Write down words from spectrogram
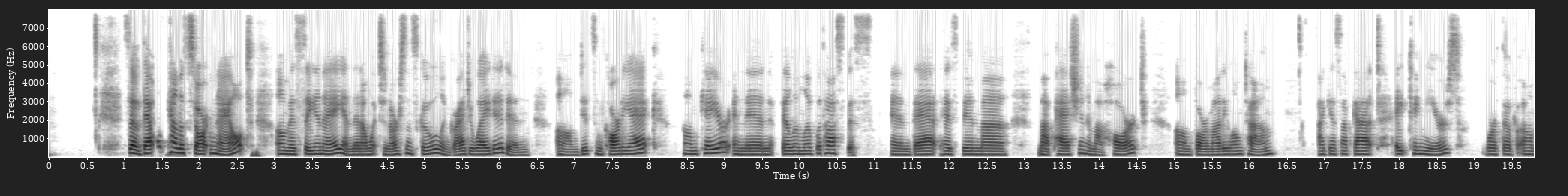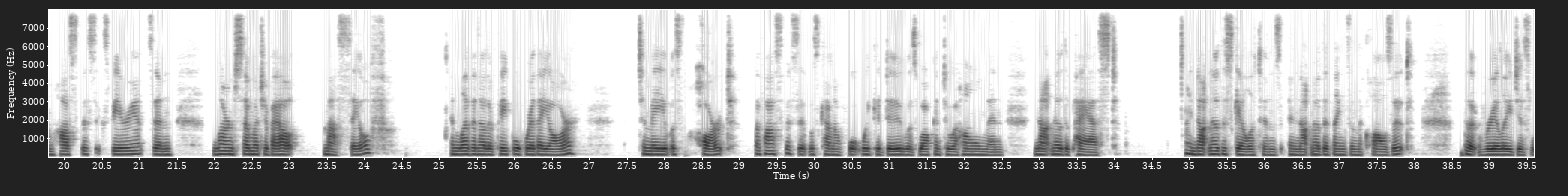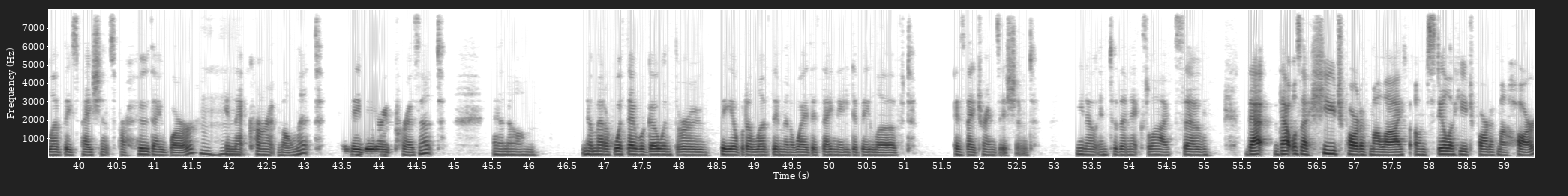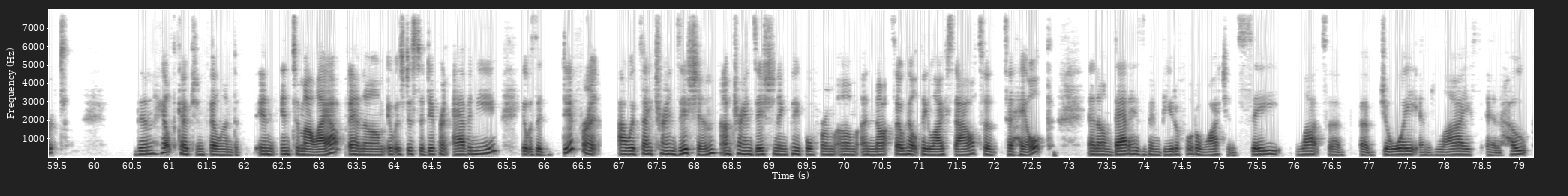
So that was kind of starting out um, as CNA, and then I went to nursing school and graduated and um, did some cardiac um, care and then fell in love with hospice. And that has been my my passion and my heart um, for a mighty long time. I guess I've got 18 years worth of um, hospice experience and learned so much about myself and loving other people where they are. To me, it was heart of hospice. It was kind of what we could do was walk into a home and not know the past and not know the skeletons and not know the things in the closet but really just love these patients for who they were mm-hmm. in that current moment be very present and um, no matter what they were going through be able to love them in a way that they needed to be loved as they transitioned you know into the next life so that that was a huge part of my life um still a huge part of my heart then health coaching fell into in, into my lap and um, it was just a different avenue it was a different I would say transition. I'm transitioning people from um, a not so healthy lifestyle to, to health. And um, that has been beautiful to watch and see lots of, of joy and life and hope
